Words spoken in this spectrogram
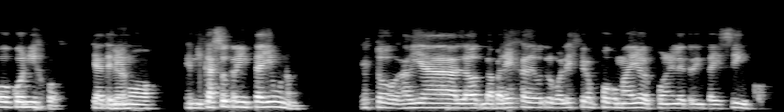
o con hijos? Ya tenemos, en mi caso, 31. Esto había, la, la pareja de otro colegio era un poco mayor, ponele 35.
